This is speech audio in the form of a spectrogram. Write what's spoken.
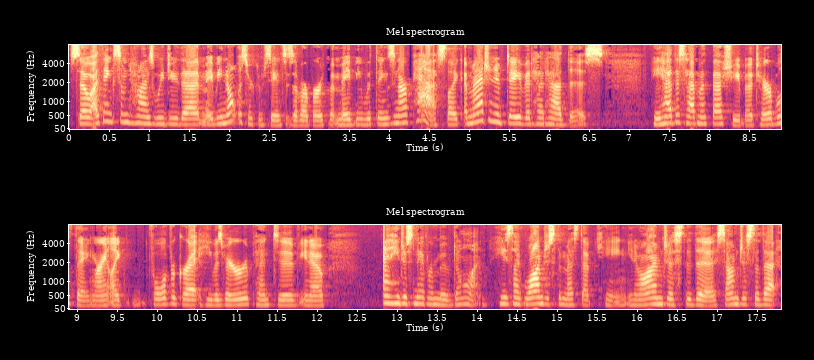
So I think sometimes we do that, maybe not with circumstances of our birth, but maybe with things in our past. Like, imagine if David had had this. He had this happen with Bathsheba, a terrible thing, right? Like, full of regret. He was very repentive, you know and he just never moved on. He's like, "Well, I'm just the messed up king. You know, I'm just the this. I'm just the that."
